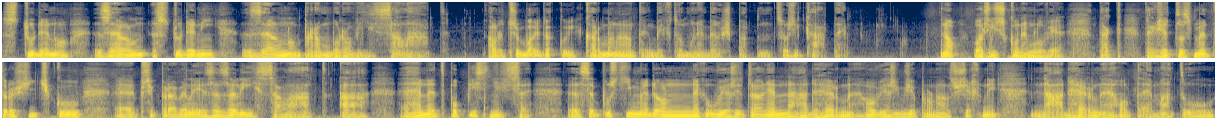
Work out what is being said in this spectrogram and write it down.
studeno, zel, studený zelno-bramborový salát. Ale třeba i takový karmanátek by k tomu nebyl špatný. Co říkáte? No, o řízku nemluvě. Tak, takže to jsme trošičku eh, připravili ze zelých salát a hned po písničce eh, se pustíme do neuvěřitelně nádherného, věřím, že pro nás všechny nádherného tématu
